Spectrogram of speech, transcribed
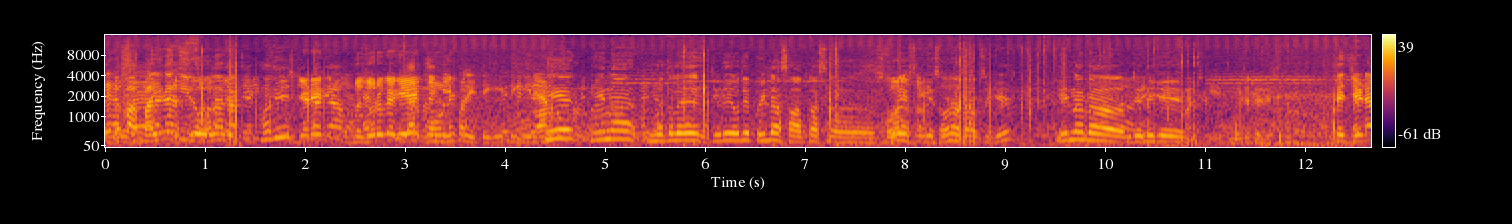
ਦਾ ਤੇ ਪਾਪਾ ਜੀ ਦਾ ਕੀ ਰੋਲ ਹੈ ਵਿੱਚ? ਹਾਂਜੀ? ਜਿਹੜੇ ਬਜ਼ੁਰਗ ਹੈਗੇ ਚੰਗੀ ਭਲੀ ਟਿਕੀ ਟਿਕੀ ਇਹ ਇਹਨਾਂ ਮਤਲਬ ਜਿਹੜੇ ਉਹਦੇ ਪਹਿਲਾਂ ਸਾਬਕਾ ਸ- ਸਹੁਰੇ ਸੀਗੇ ਸਹੁਰਾ ਸਾਹਿਬ ਸੀਗੇ ਇਹਨਾਂ ਦਾ ਜਾਨੀ ਕਿ ਮੂੰਹ ਚ ਦੇ ਦੇ। ਤੇ ਜਿਹੜਾ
